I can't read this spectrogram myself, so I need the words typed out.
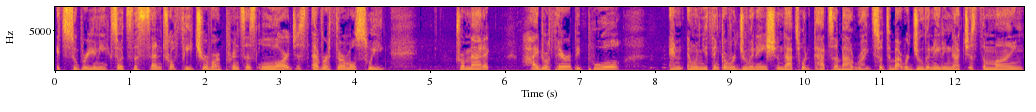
it's super unique. So it's the central feature of our Princess largest ever thermal suite, dramatic hydrotherapy pool. And, and when you think of rejuvenation, that's what that's about, right? So it's about rejuvenating not just the mind,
